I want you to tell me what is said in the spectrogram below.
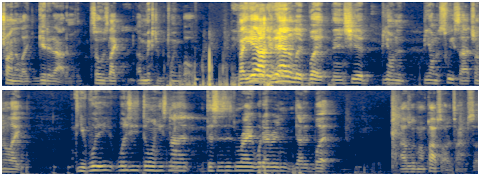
trying to like get it out of me. So it was like a mixture between both. Like, yeah, I can handle it, but then she'd be on the be on the sweet side trying to like, you- what, what is he doing? He's not. This isn't right. Whatever. But I was with my pops all the time, so.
